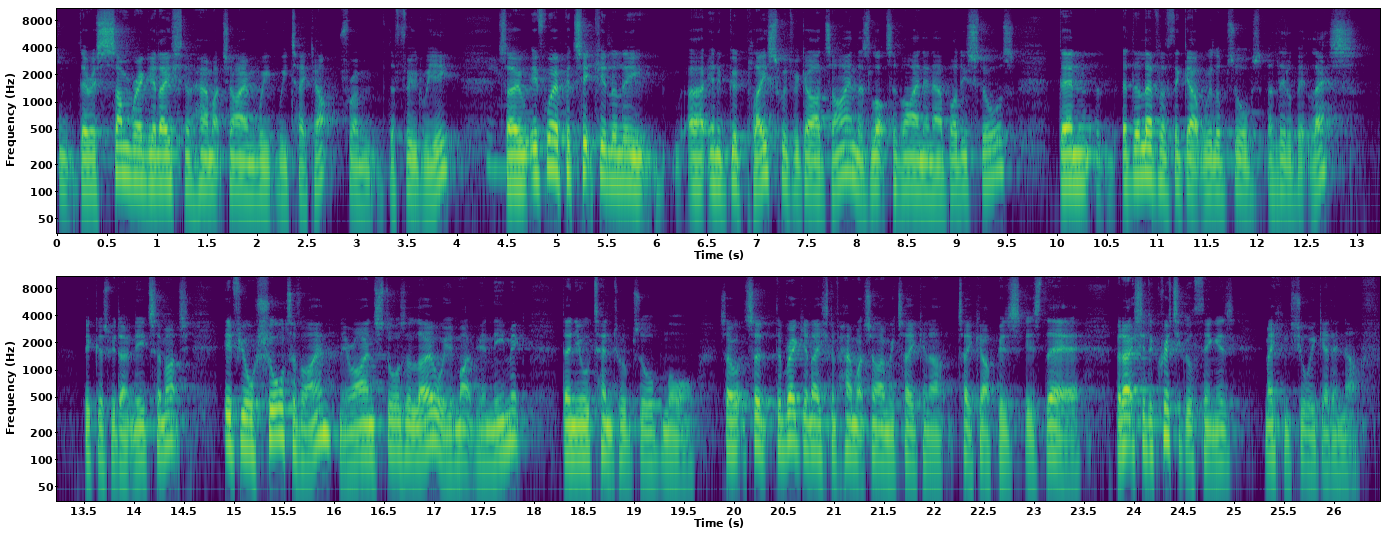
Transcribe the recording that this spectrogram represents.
there is some regulation of how much iron we, we take up from the food we eat. Yeah. So if we're particularly uh, in a good place with regards to iron, there's lots of iron in our body stores, then at the level of the gut we'll absorb a little bit less because we don't need so much. If you're short of iron, your iron stores are low or you might be anemic, then you'll tend to absorb more. So, so the regulation of how much iron we take up, take up is, is there. But actually the critical thing is making sure we get enough.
